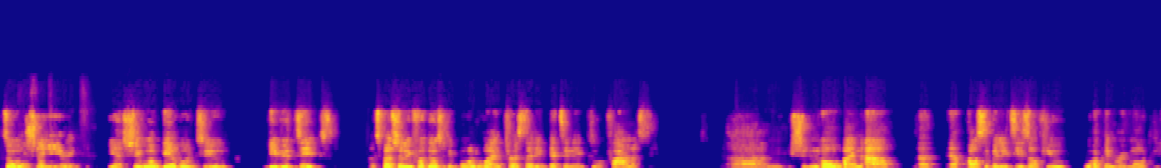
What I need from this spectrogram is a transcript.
So yes, she, yes, she will be able to give you tips, especially for those people who are interested in getting into pharmacy. Uh, mm-hmm. You should know by now that there are possibilities of you working remotely.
